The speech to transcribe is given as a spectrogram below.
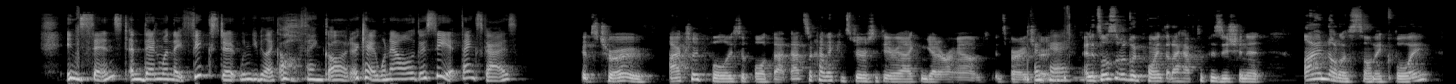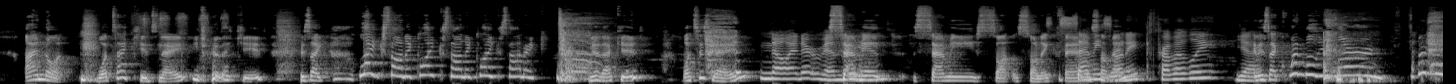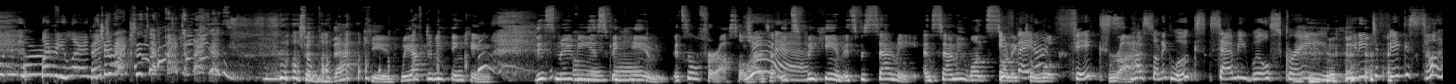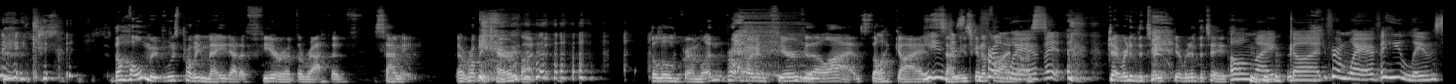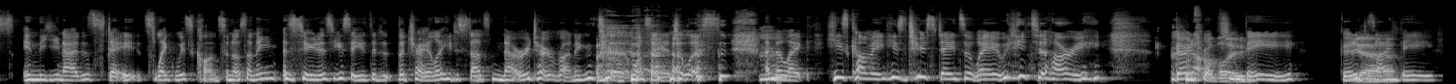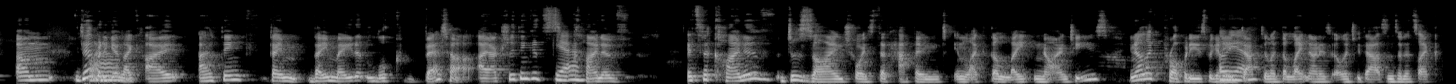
incensed? And then when they fixed it, wouldn't you be like, oh, thank God. Okay, well, now I'll go see it. Thanks, guys. it's true. I actually fully support that. That's the kind of conspiracy theory I can get around. It's very true. Okay. And it's also a good point that I have to position it. I'm not a Sonic boy. I'm not. What's that kid's name? You know that kid who's like, like Sonic, like Sonic, like Sonic. You know that kid? What's his name? No, I don't remember. Sammy, him. Sammy so- Sonic fan Sammy or something. Sonic, probably. Yeah. And he's like, when will you learn? When will you learn? when we learn that the your actions have consequences? So that kid, we have to be thinking, this movie Oh is for God. him. It's not for us, Eliza. Yeah. It's for him. It's for Sammy. And Sammy wants if Sonic they to don't look. fix right. how Sonic looks, Sammy will scream. you need to fix Sonic. The whole movie was probably made out of fear of the wrath of Sammy. They're probably terrified of it. The little gremlin, they're probably fucking fearing for their lives. They're like, guys, He's Sammy's going to find us. Get rid of the teeth. Get rid of the teeth. Oh my god! From wherever he lives in the United States, like Wisconsin or something, as soon as he sees the, the trailer, he just starts Naruto running to Los Angeles, and they're like, "He's coming! He's two states away. We need to hurry. Go to Probably. option B. Go to Yeah. design B." Um, yeah, but again, like I, I think they they made it look better. I actually think it's Yeah. kind of, it's the kind of design choice that happened in like the late '90s. You know, like properties were getting Oh, yeah. adapted in like the late '90s, early 2000s, and it's like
